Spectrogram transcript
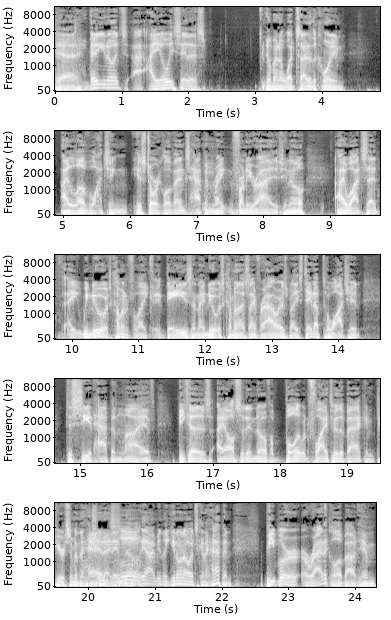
yeah. And, you know, it's I, I always say this: no matter what side of the coin, I love watching historical events happen right in front of your eyes. You know, I watched that. I, we knew it was coming for like days, and I knew it was coming last night for hours. But I stayed up to watch it to see it happen live because I also didn't know if a bullet would fly through the back and pierce him in the head. I didn't know. Yeah, I mean, like you don't know what's going to happen. People are, are radical about him,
